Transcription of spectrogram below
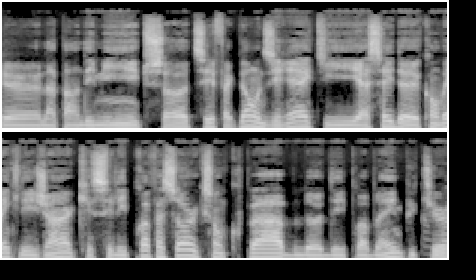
euh, la pandémie et tout ça. Fait que là, on dirait qu'il essaie de convaincre les gens que c'est les professeurs qui sont coupables des problèmes, puis que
